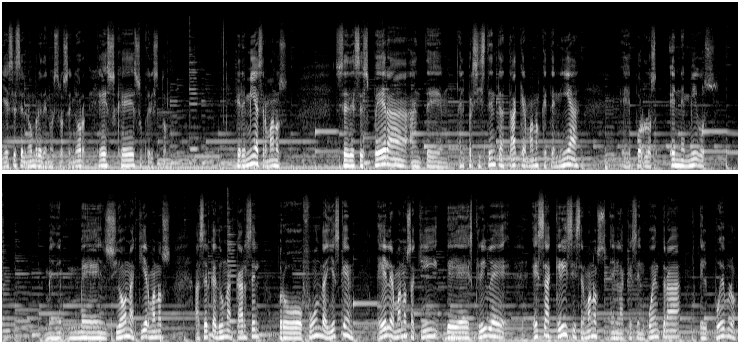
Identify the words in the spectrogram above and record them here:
Y ese es el nombre de nuestro Señor Jesucristo. Jeremías, hermanos, se desespera ante el persistente ataque, hermanos, que tenía eh, por los enemigos. menciona aquí, hermanos, acerca de una cárcel profunda. Y es que él, hermanos, aquí describe esa crisis, hermanos, en la que se encuentra el pueblo,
